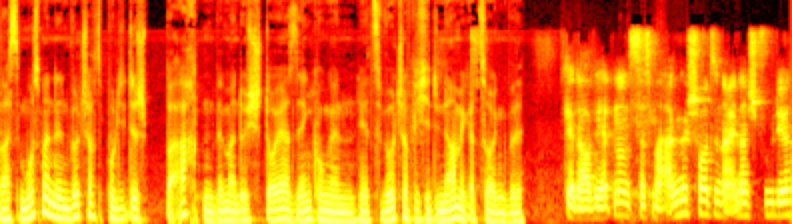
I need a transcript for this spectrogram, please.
was muss man denn wirtschaftspolitisch beachten, wenn man durch Steuersenkungen jetzt wirtschaftliche Dynamik erzeugen will? Genau, wir hatten uns das mal angeschaut in einer Studie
